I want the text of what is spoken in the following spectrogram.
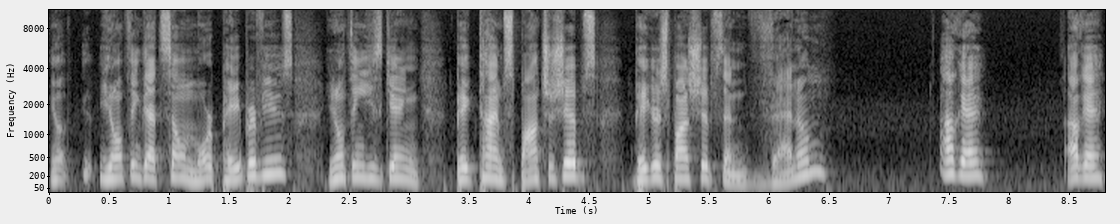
You don't, you don't think that's selling more pay per views? You don't think he's getting big time sponsorships, bigger sponsorships than Venum? Okay. Okay.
